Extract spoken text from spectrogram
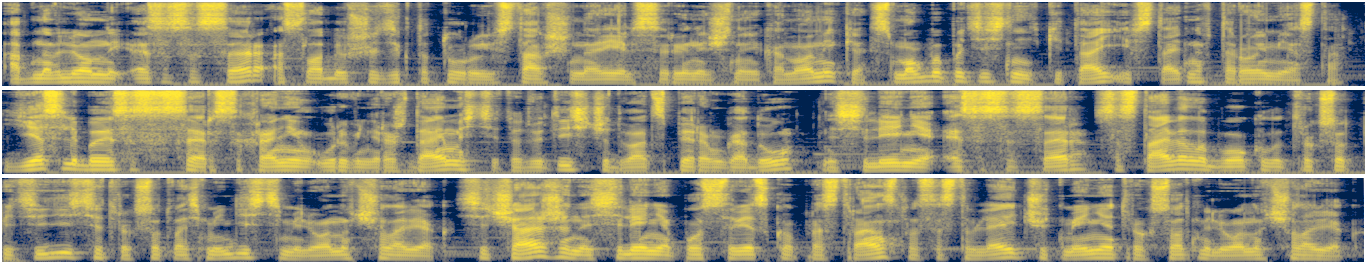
Обновленный СССР, ослабивший диктатуру и вставший на рельсы рыночной экономики, смог бы потеснить Китай и встать на второе место. Если бы СССР сохранил уровень рождаемости, то в 2021 году население СССР составило бы около 300 350-380 миллионов человек. Сейчас же население постсоветского пространства составляет чуть менее 300 миллионов человек.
